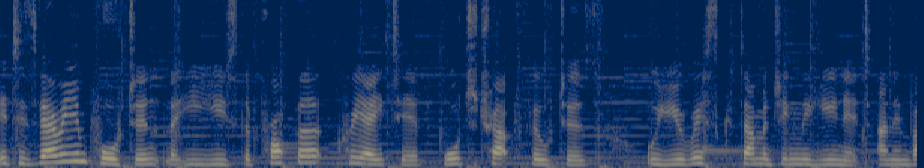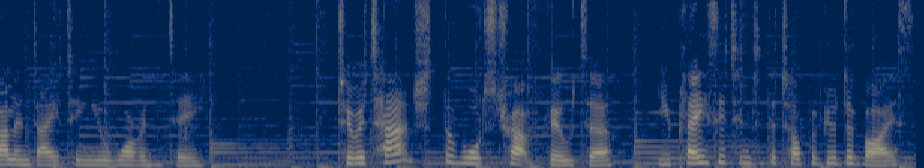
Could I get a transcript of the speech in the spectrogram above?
It is very important that you use the proper creative water trap filters or you risk damaging the unit and invalidating your warranty. To attach the water trap filter, you place it into the top of your device,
